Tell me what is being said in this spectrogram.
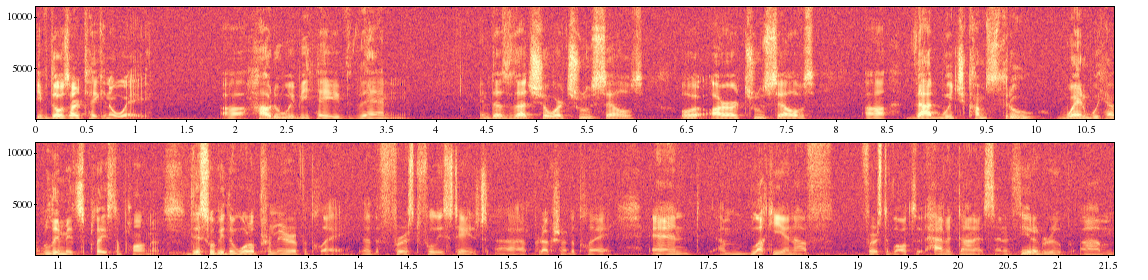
if those are taken away? Uh, how do we behave then? And does that show our true selves, or are our true selves uh, that which comes through when we have limits placed upon us. This will be the world premiere of the play, uh, the first fully staged uh, production of the play. And I'm lucky enough, first of all, to have it done at Center Theater Group, um,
